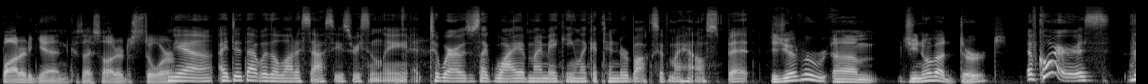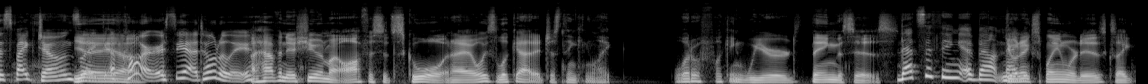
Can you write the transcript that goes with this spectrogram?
bought it again because I saw it at a store. Yeah, I did that with a lot of sassies recently to where I was just like, why am I making like a tinder box of my house? But Did you ever? Um, do you know about Dirt? of course, the Spike Jonze, Yeah, like, yeah, yeah. of course. Yeah, totally. I have an issue in my office at school, and I always look at it just thinking like, what a fucking weird thing this is. That's the thing about Do you want to explain what it is? Because like,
